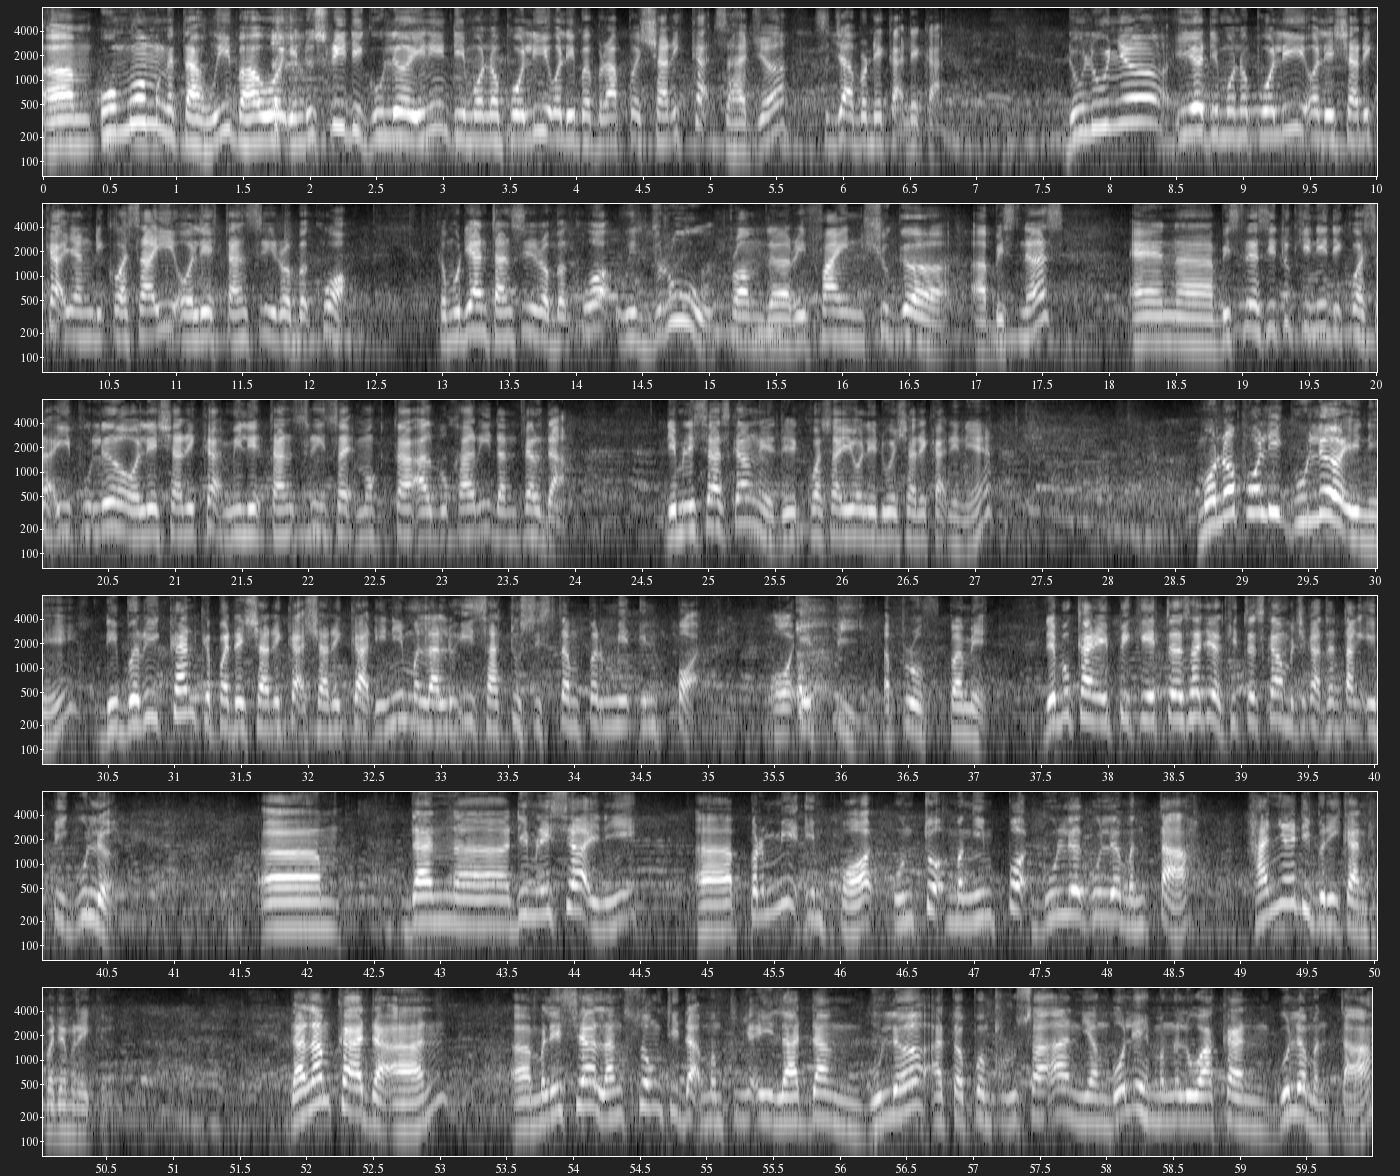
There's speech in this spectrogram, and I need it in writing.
Um, umum mengetahui bahawa industri di gula ini dimonopoli oleh beberapa syarikat sahaja sejak berdekad-dekad. Dulunya ia dimonopoli oleh syarikat yang dikuasai oleh Tan Sri Robert Kwok. Kemudian Tan Sri Robert Kwok withdrew from the refined sugar uh, business and uh, bisnes itu kini dikuasai pula oleh syarikat milik Tan Sri Said Mokhtar Al-Bukhari dan Felda. Di Malaysia sekarang ni dikuasai oleh dua syarikat ini eh. Monopoli gula ini diberikan kepada syarikat-syarikat ini melalui satu sistem permit import or AP, approved permit. Dia bukan AP kereta saja. Kita sekarang bercakap tentang AP gula. Um, dan uh, di Malaysia ini uh, permit import untuk mengimport gula-gula mentah hanya diberikan kepada mereka. Dalam keadaan Malaysia langsung tidak mempunyai ladang gula ataupun perusahaan yang boleh mengeluarkan gula mentah,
